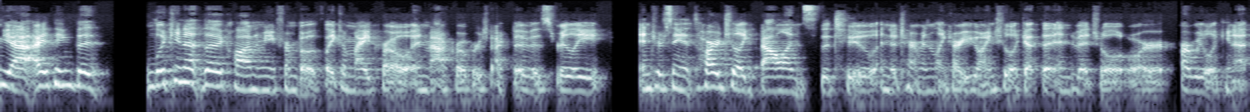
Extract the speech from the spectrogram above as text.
Yeah, I think that looking at the economy from both like a micro and macro perspective is really interesting. It's hard to like balance the two and determine like are you going to look at the individual or are we looking at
